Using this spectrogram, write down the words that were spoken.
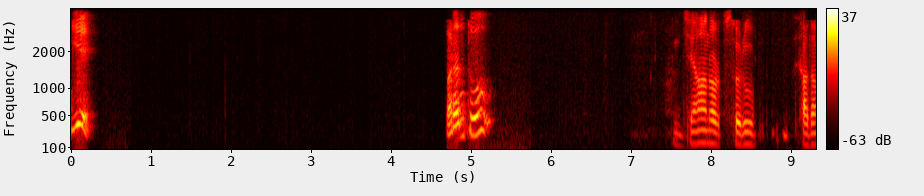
ये। परंतु ज्ञान और स्वरूप ज़्यादा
